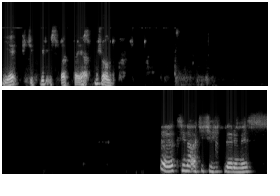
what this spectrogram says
diye küçük bir ispatta yapmış olduk. Evet, yine açı çeşitlerimiz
